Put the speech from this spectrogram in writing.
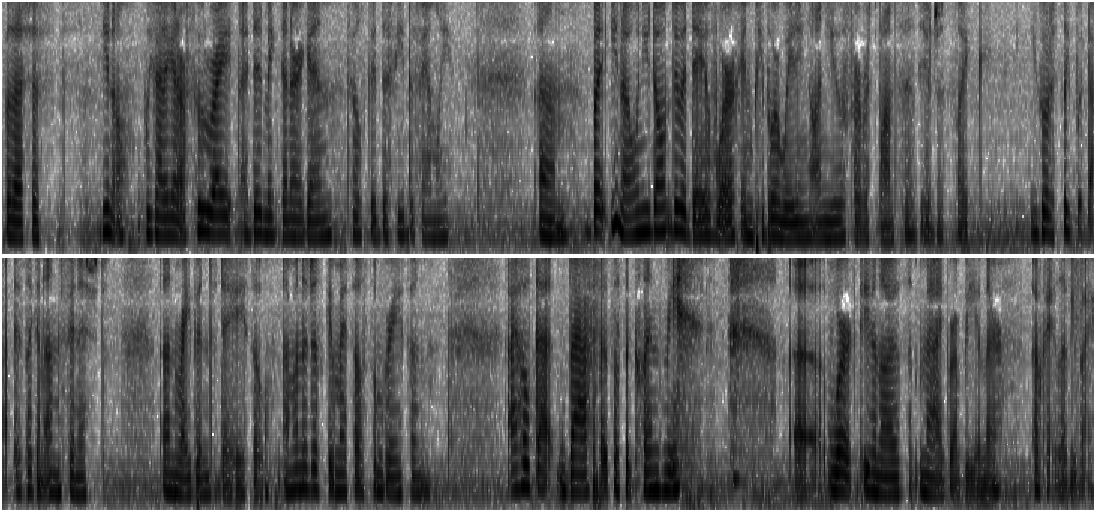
but that's just, you know, we got to get our food right. I did make dinner again. Feels good to feed the family. Um, but you know, when you don't do a day of work and people are waiting on you for responses, you're just like, you go to sleep with that. It's like an unfinished unripened day. So I'm going to just give myself some grace. And I hope that bath that's supposed to cleanse me uh, worked, even though I was mad grumpy in there. Okay, love you. Bye.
